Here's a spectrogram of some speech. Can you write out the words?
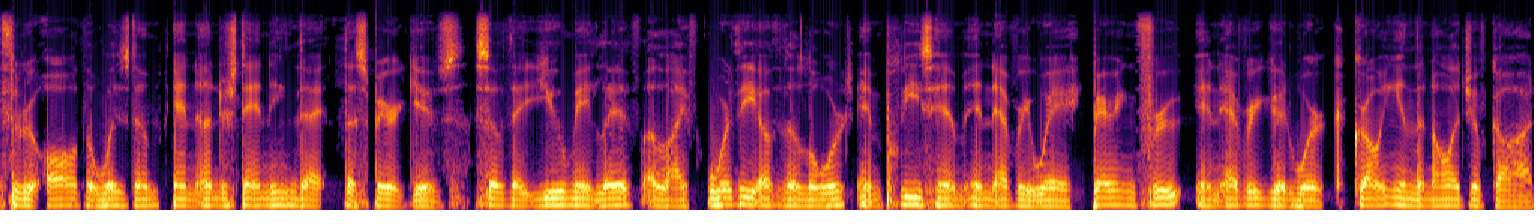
through all the wisdom and understanding that the Spirit gives, so that you may live a life worthy of the Lord and please Him in every way, bearing fruit in every good work, growing in the knowledge of God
